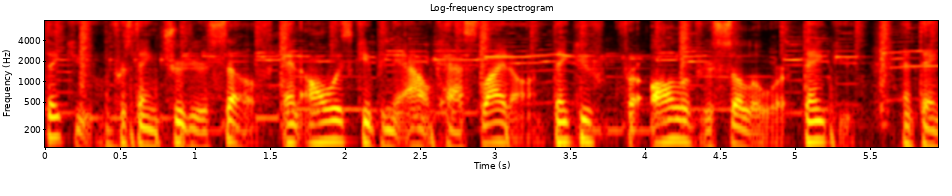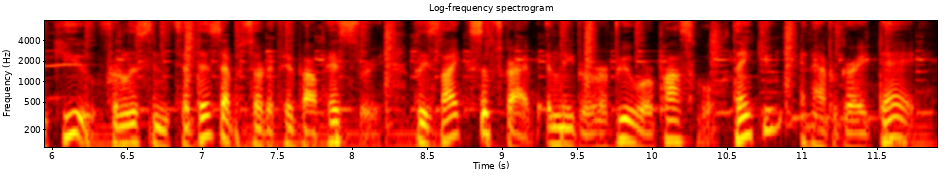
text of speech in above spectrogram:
Thank you for staying true to yourself and always keeping the OutKast light on. Thank you for all of your solo work. Thank you. And thank you for listening to this episode of Hip Hop History. Please like, subscribe, and leave a review where possible. Thank you and have a great day.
